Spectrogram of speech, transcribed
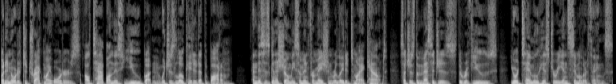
but in order to track my orders, I'll tap on this You button, which is located at the bottom. And this is going to show me some information related to my account, such as the messages, the reviews, your Temu history, and similar things.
